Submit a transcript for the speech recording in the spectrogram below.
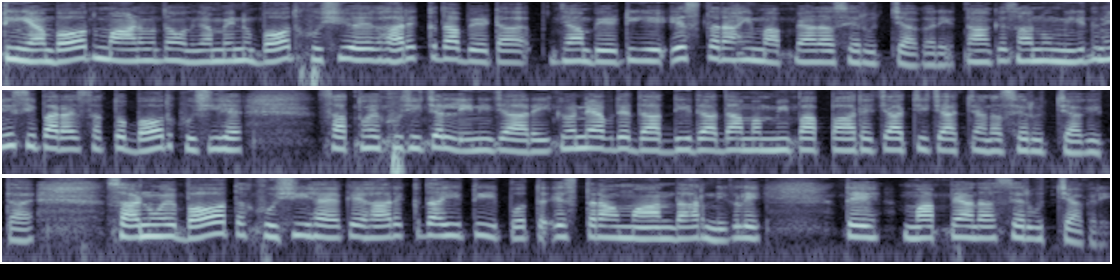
ਧੀਆਂ ਬਹੁਤ ਮਾਣ ਵਧਾਉਂਦੀਆਂ ਮੈਨੂੰ ਬਹੁਤ ਖੁਸ਼ੀ ਹੋਏ ਹਰ ਇੱਕ ਦਾ ਬੇਟਾ ਜਾਂ ਬੇਟੀ ਇਸ ਤਰ੍ਹਾਂ ਹੀ ਮਾਪਿਆਂ ਦਾ ਸਿਰ ਉੱਚਾ ਕਰੇ ਤਾਂ ਕਿ ਸਾਨੂੰ ਉਮੀਦ ਨਹੀਂ ਸੀ ਪਰ ਅੱਜ ਸਾਡੇ ਤੋਂ ਬਹੁਤ ਖੁਸ਼ੀ ਹੈ ਸਾਤੋਂ ਇਹ ਖੁਸ਼ੀ ਝੱਲੀ ਨਹੀਂ ਜਾ ਰਹੀ ਕਿ ਉਹਨੇ ਆਪਦੇ ਦਾਦੀ ਦਾਦਾ ਮੰਮੀ ਪਾਪਾ ਤੇ ਚਾਚੀ ਚਾਚਿਆਂ ਦਾ ਸਿਰ ਉੱਚਾ ਕੀਤਾ ਹੈ। ਸਾਨੂੰ ਇਹ ਬਹੁਤ ਖੁਸ਼ੀ ਹੈ ਕਿ ਹਰ ਇੱਕ ਦਾ ਹੀ ਧੀ ਪੁੱਤ ਇਸ ਤਰ੍ਹਾਂ ਇਮਾਨਦਾਰ ਨਿਕਲੇ ਤੇ ਮਾਪਿਆਂ ਦਾ ਸਿਰ ਉੱਚਾ ਕਰੇ।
